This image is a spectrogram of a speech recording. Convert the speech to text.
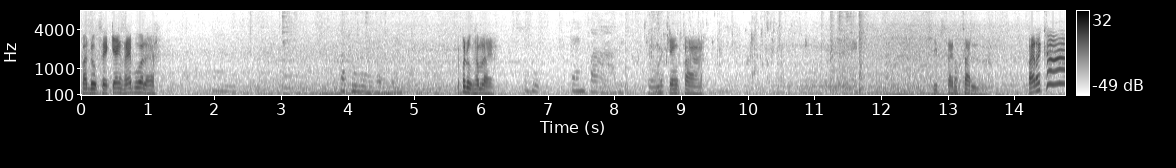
ปลาดุกใส่แกงสายบัวเหรอปลาทูผมเองแล้วปลาดุกทำอะไรปลา ดุกแกงป่าดิอ๋อแกงปลาคลิปสั้นๆ ไปแล้วครับ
